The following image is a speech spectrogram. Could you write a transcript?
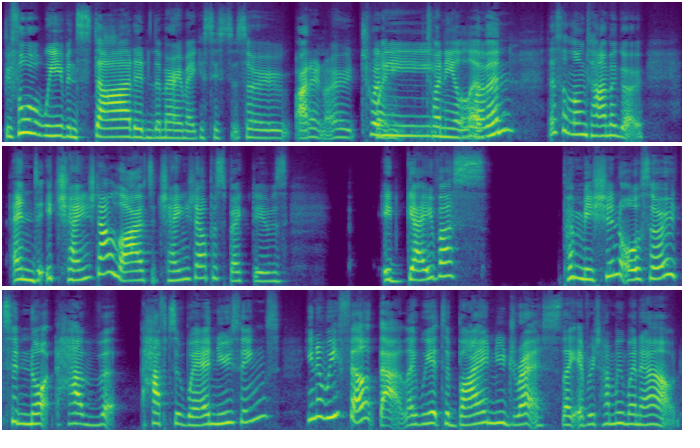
before we even started the Merrymaker Sisters. So I don't know, 20, 2011. That's a long time ago. And it changed our lives, it changed our perspectives. It gave us permission also to not have have to wear new things. You know, we felt that like we had to buy a new dress like every time we went out.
